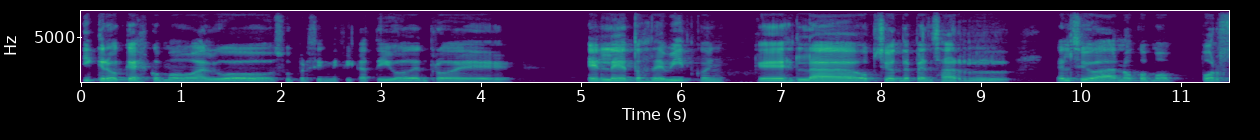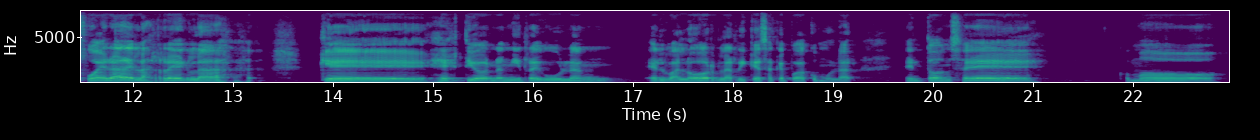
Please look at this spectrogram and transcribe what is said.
y creo que es como algo súper significativo dentro de el ethos de Bitcoin, que es la opción de pensar el ciudadano como por fuera de las reglas que gestionan y regulan el valor, la riqueza que puede acumular. Entonces, como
